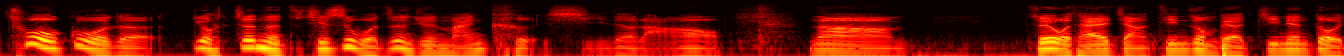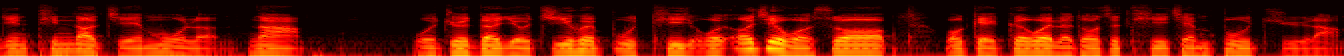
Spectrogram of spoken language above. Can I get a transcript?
错过的又真的，其实我真的觉得蛮可惜的啦哦。那所以我才讲，听众朋友今天都已经听到节目了，那我觉得有机会不提我，而且我说我给各位的都是提前布局啦，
